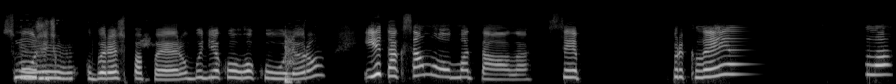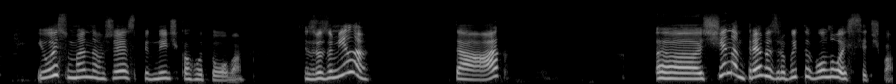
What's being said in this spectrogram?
Смужечку береш паперу будь-якого кольору і так само обмотала. Все приклеїла, і ось у мене вже спідничка готова. Зрозуміла? Так. Е, ще нам треба зробити волоссячко.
